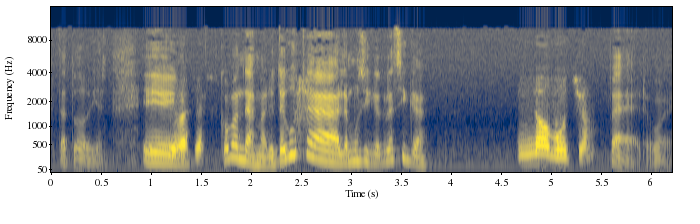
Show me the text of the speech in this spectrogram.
está todo bien. Eh, ¿Qué va a ser? ¿Cómo andás, Mario? ¿Te gusta la música clásica? No mucho. Pero bueno,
